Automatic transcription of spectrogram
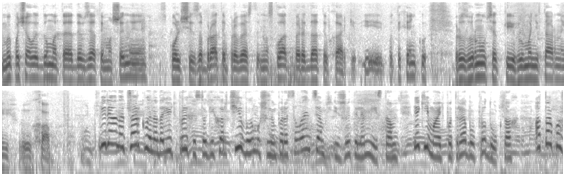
ми почали думати, де взяти машини з Польщі, забрати, привезти на склад, передати в Харків. І потихеньку розгорнувся такий гуманітарний е, хаб. Віряни церкви надають прихисток і харчі вимушеним переселенцям і жителям міста, які мають потребу в продуктах, а також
